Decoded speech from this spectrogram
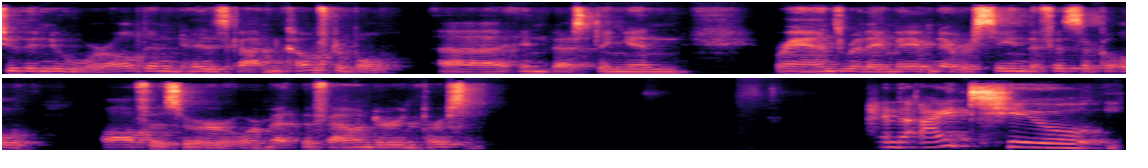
to the new world and has gotten comfortable uh, investing in brands where they may have never seen the physical office or or met the founder in person. And I too,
